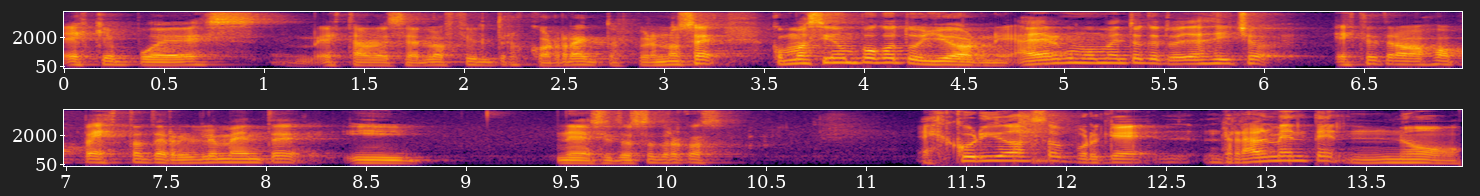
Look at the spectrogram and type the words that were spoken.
es que puedes establecer los filtros correctos. Pero no sé, ¿cómo ha sido un poco tu journey? ¿Hay algún momento que tú hayas dicho, este trabajo apesta terriblemente y necesito otra cosa? Es curioso porque realmente no.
